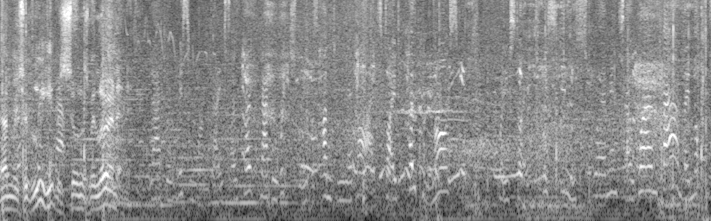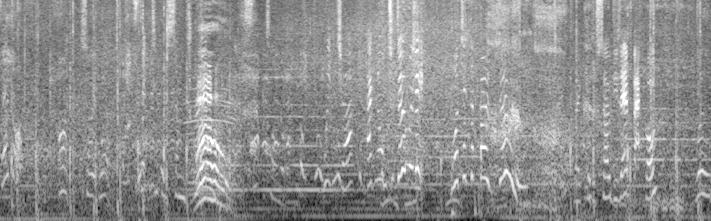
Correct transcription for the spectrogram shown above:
And we should leave as soon as we learn anything. Day, so folk nagged which when it was hunting their hides, started poking him arsehole. When he started twisting and squirming, so wham bam, they knocked his head off. Oh, so it worked. Except it was some Whoa! Witcher had naught to do with it. What did the folk do? They could have sewed his head back on. Word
